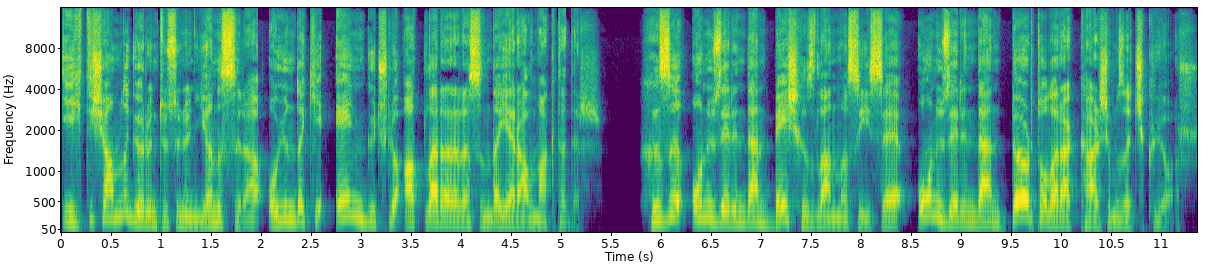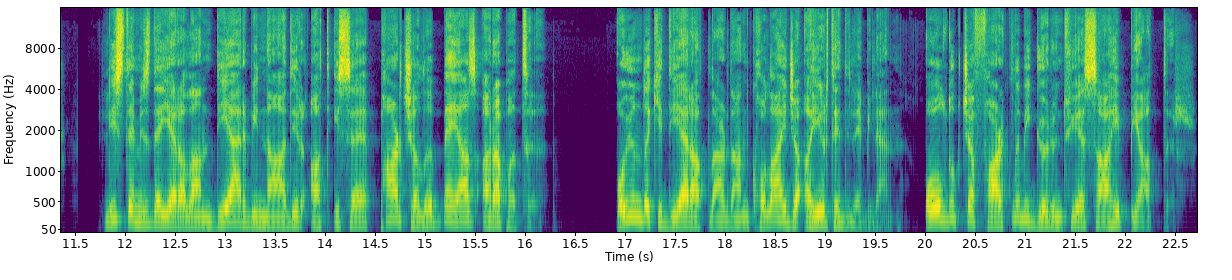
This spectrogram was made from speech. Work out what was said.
İhtişamlı görüntüsünün yanı sıra oyundaki en güçlü atlar arasında yer almaktadır. Hızı 10 üzerinden 5 hızlanması ise 10 üzerinden 4 olarak karşımıza çıkıyor. Listemizde yer alan diğer bir nadir at ise parçalı beyaz Arap atı. Oyundaki diğer atlardan kolayca ayırt edilebilen, oldukça farklı bir görüntüye sahip bir attır.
